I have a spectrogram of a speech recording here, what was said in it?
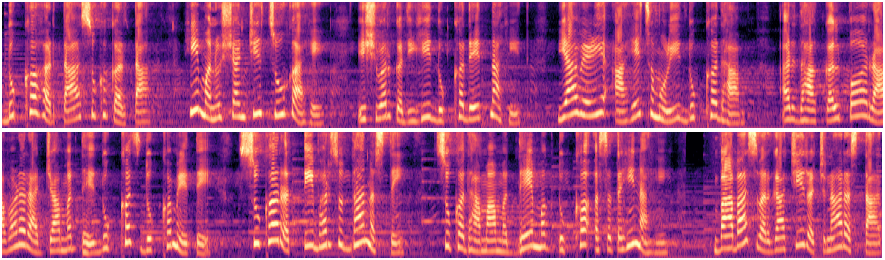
दुःख हरता सुख करता. ही मनुष्यांची चूक आहे. ईश्वर कधीही दुःख देत नाहीत. यावेळी आहेच मुळी दुःखधाम. अर्धा कल्प रावण राज्यामध्ये दुःखच दुःख मिळते. सुख रत्तीभर सुद्धा नसते. सुखधामामध्ये मग दुःख असतही नाही. बाबा स्वर्गाची रचना रचतात.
